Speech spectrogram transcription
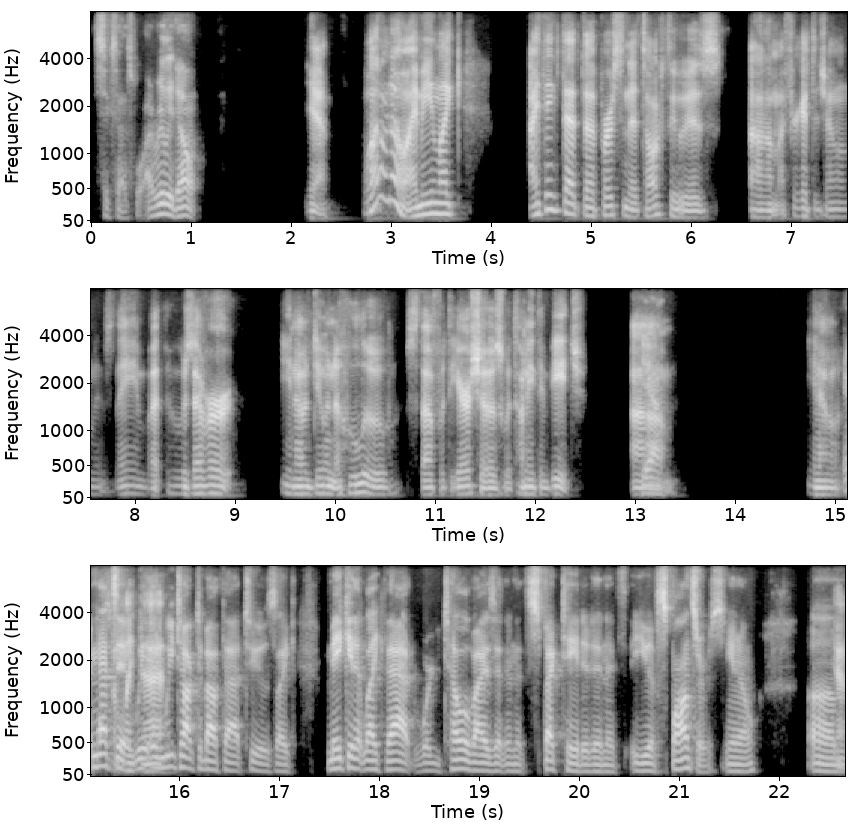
successful. I really don't. Yeah. Well, I don't know. I mean, like, I think that the person to talk to is, um, I forget the gentleman's name, but who's ever, you know, doing the Hulu stuff with the air shows with Huntington Beach. Um, Yeah. You know, And that's it. like we, that. and we talked about that too. It's like making it like that where you televise it and it's spectated and it's you have sponsors, you know. Um Yeah.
